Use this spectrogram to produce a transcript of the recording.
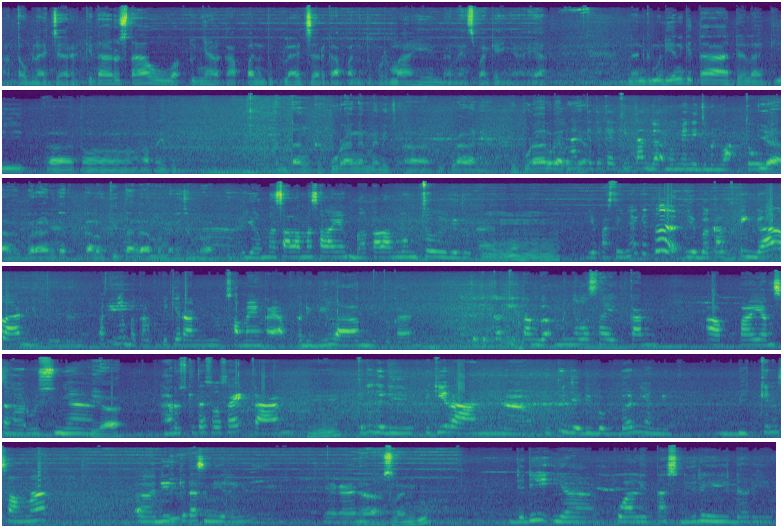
atau belajar kita harus tahu waktunya kapan untuk belajar kapan untuk bermain dan lain sebagainya ya dan kemudian kita ada lagi eh, atau apa itu? Tentang kekurangan manaj eh, kekurangan ya? Kekurangan kalau Kekurangan ya ketika kita nggak memanajemen waktu. Iya, kekurangan ke- kalau kita nggak memanajemen waktu. Ya masalah-masalah yang bakalan muncul gitu kan. Mhm. ya pastinya kita ya bakal ketinggalan gitu. Dan pastinya bakal kepikiran sama yang kayak aku tadi bilang gitu kan. Ketika kita nggak menyelesaikan apa yang seharusnya. Iya. Harus kita selesaikan Hmm. kita jadi pikiran nah itu jadi beban yang dibikin sama uh, diri Di- kita sendiri ya kan Ya, selain itu jadi ya kualitas diri dari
